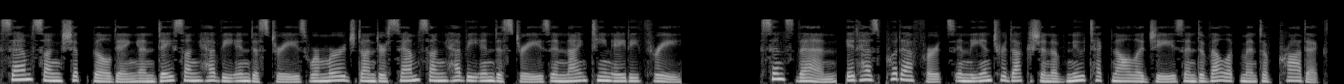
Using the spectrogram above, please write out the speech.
Samsung Shipbuilding and Daesung Heavy Industries were merged under Samsung Heavy Industries in 1983. Since then, it has put efforts in the introduction of new technologies and development of products,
